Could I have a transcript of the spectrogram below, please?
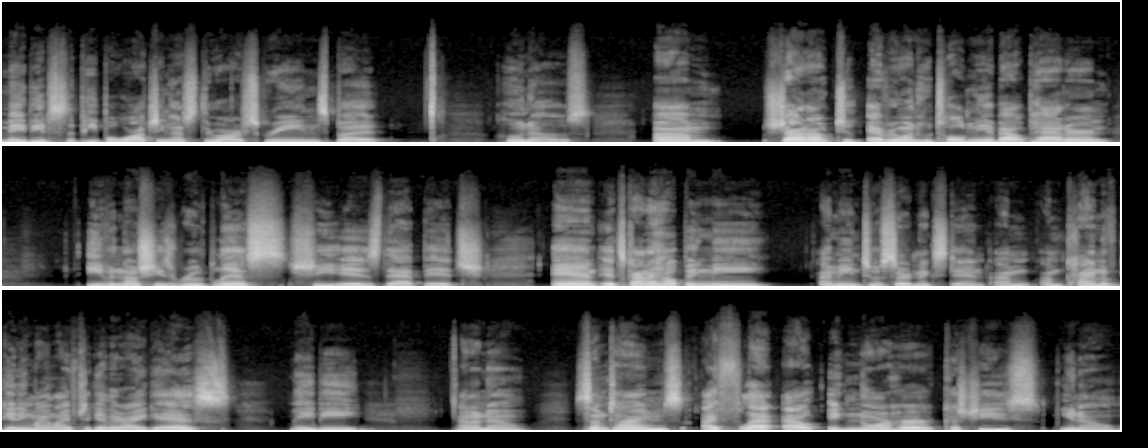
maybe it's the people watching us through our screens, but who knows? Um, shout out to everyone who told me about Pattern. Even though she's ruthless, she is that bitch. And it's kind of helping me, I mean, to a certain extent. I'm I'm kind of getting my life together, I guess. Maybe. I don't know. Sometimes I flat out ignore her because she's, you know,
